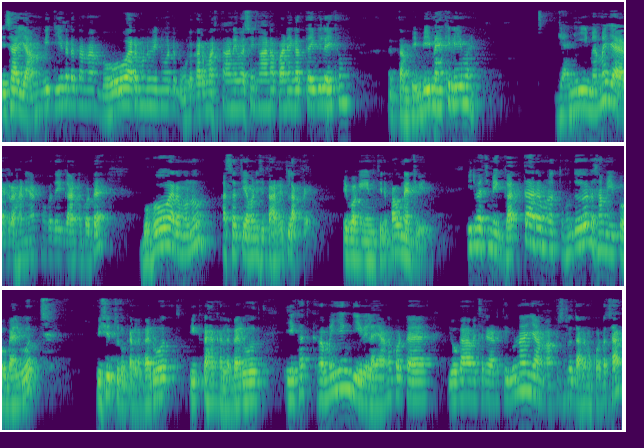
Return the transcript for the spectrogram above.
නිසා යම් විදියකට තමයි බොහෝ අරමුණු වෙනුවට මූල කර්මස්ථානයේ වශයෙන් ආනාපානය ගත්තයි කියලා හිතමු. නැත්තම් පිම්බීම හැකිලිම ගැනීමම ජයග්‍රහණයක්. මොකද ඒ ගන්නකොට බොහෝ අරමුණු අසත්‍ය අවනිසිකාරයට ලක් වෙනවා. ඒ වගේ එන තියෙන පවු නැති වෙනවා. ඊට පස්සේ මේ ගත්ත අරමුණත් හොඳට සමීපව බැලුවොත් විචිතුරු කරලා බැලුවොත් විග්‍රහ කරලා බැලුවොත් ඒකත් ක්‍රමයෙන් දී වෙලා යනකොට යෝගාවචරයට තිබුණා යම් අකුසල ධර්ම කොටසක්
